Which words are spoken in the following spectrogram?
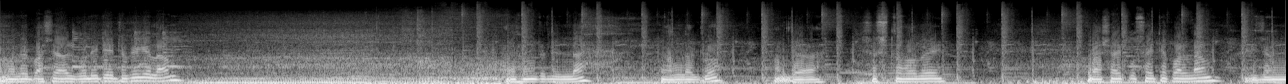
আমাদের বাসার গলিতে ঢুকে গেলাম। আলহামদুলিল্লাহ ভালো লাগল আমরা সুস্থভাবে বাসায় পৌঁছাইতে পারলাম এই জন্য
